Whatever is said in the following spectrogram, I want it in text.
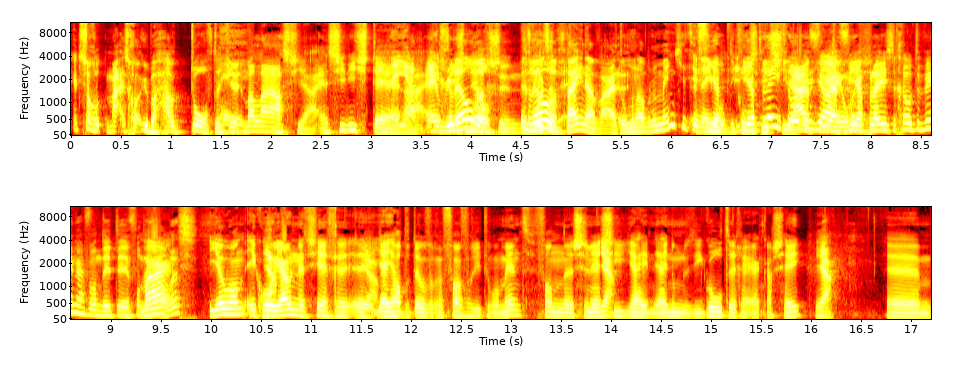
Het is toch, maar het is gewoon überhaupt tof. Dat Nee. je Malasia en Sinisterra Nee, ja, en Reece geweldig. Nelson. Het Geweldig. wordt het bijna waard om een abonnementje te Via- nemen op die via competitie. Play Ja, dit via, jongens. via Play is de grote winnaar van dit, eh, van dit Maar- alles. Johan, ik hoor Ja. jou net zeggen... eh, Ja. Jij had het over een favoriete moment van eh Senesi. Jij, jij noemde die goal tegen RKC. Ja, Ehm,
